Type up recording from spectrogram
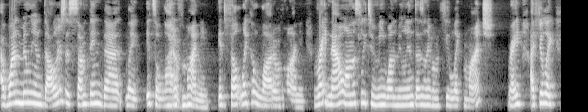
a one million dollars is something that like it's a lot of money. It felt like a lot of money. Right now honestly to me one million doesn't even feel like much right? I feel like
